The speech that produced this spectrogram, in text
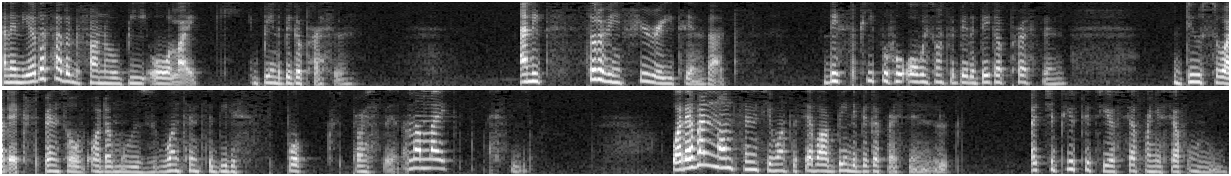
and then the other side of the fandom will be all like being a bigger person. And it's sort of infuriating that these people who always want to be the bigger person do so at the expense of other moves, wanting to be the spokesperson. And I'm like, I see, whatever nonsense you want to say about being the bigger person, attribute it to yourself and yourself only.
